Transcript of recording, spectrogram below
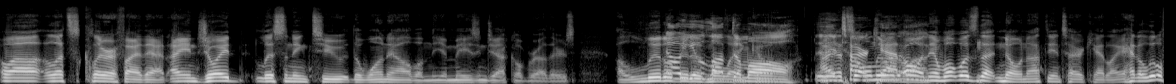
well let's clarify that i enjoyed listening to the one album the amazing jeckel brothers a little No, bit you of loved them all. The I- entire only one- oh, catalog. and then what was the? No, not the entire catalog. I had a little,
